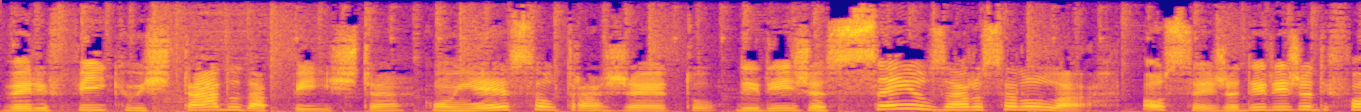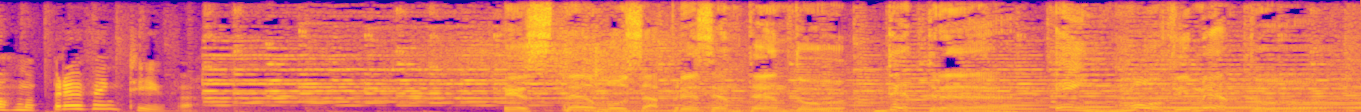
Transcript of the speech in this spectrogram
verifique o estado da pista, conheça o trajeto, dirija sem usar o celular, ou seja, dirija de forma preventiva. Estamos apresentando Detran em movimento.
